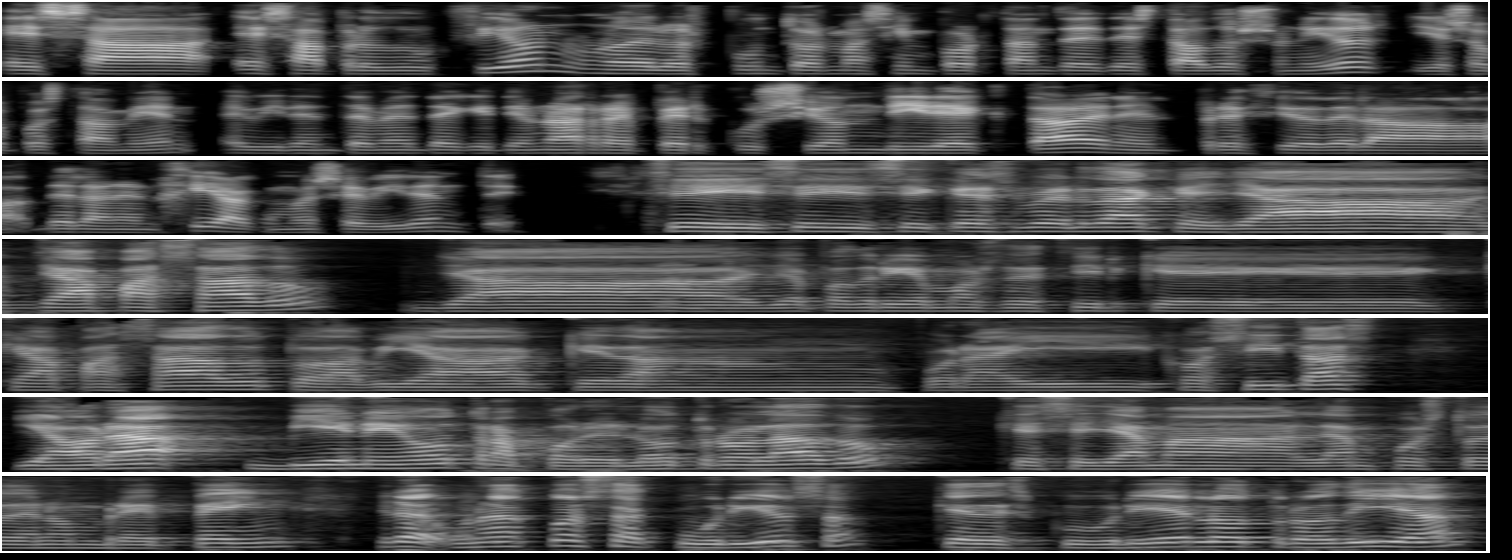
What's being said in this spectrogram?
esa, esa producción, uno de los puntos más importantes de Estados Unidos. Y eso, pues también, evidentemente, que tiene una repercusión directa en el precio de la, de la energía, como es evidente. Sí, sí, sí que es verdad que ya, ya ha pasado, ya, ya podríamos decir que, ha pasado, todavía quedan por ahí cositas. Y ahora viene otra por el otro lado, que se llama, le han puesto de nombre Pain. Mira, una cosa curiosa que descubrí el otro día,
